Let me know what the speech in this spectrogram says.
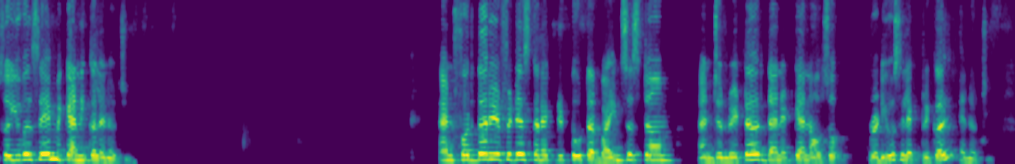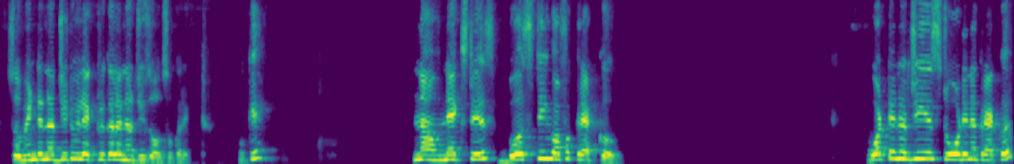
so you will say mechanical energy. And further, if it is connected to turbine system and generator, then it can also produce electrical energy. So wind energy to electrical energy is also correct. Okay. Now, next is bursting of a cracker. What energy is stored in a cracker?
